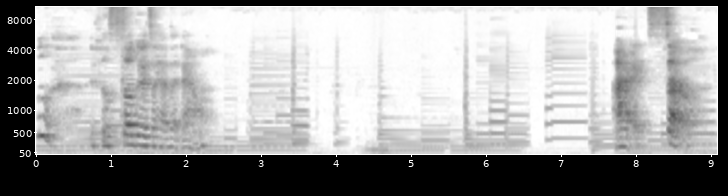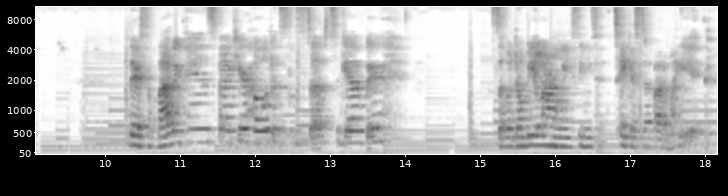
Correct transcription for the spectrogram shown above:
Whew, it feels so good to have that down. Alright, so there's some bobby pins back here holding some stuff together. So don't be alarmed when you see me taking stuff out of my head.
